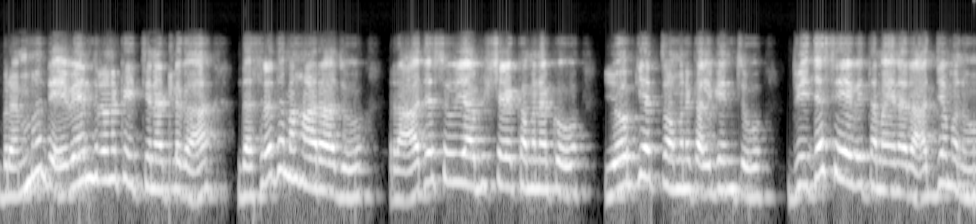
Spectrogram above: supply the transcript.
బ్రహ్మ దేవేంద్రునకు ఇచ్చినట్లుగా దశరథ మహారాజు రాజసూయ అభిషేకమునకు యోగ్యత్వమును కలిగించు ద్విజసేవితమైన రాజ్యమును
